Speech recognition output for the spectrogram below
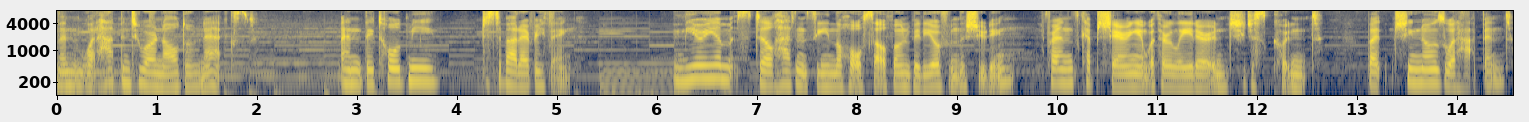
and what happened to Arnaldo next. And they told me just about everything. Miriam still hasn't seen the whole cell phone video from the shooting. Friends kept sharing it with her later, and she just couldn't. But she knows what happened.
